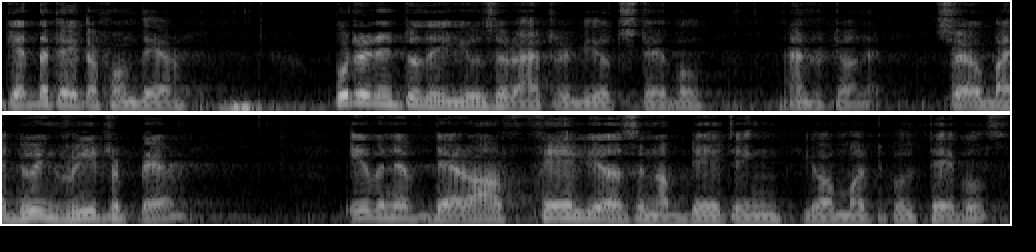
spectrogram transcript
get the data from there, put it into the user attributes table, and return it. So by doing read repair, even if there are failures in updating your multiple tables,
